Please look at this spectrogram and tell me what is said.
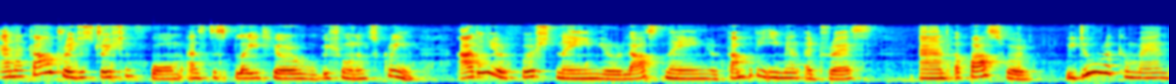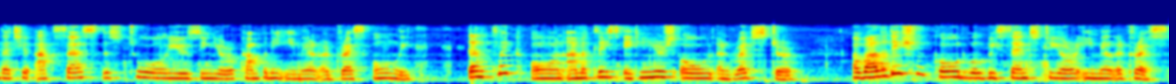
An account registration form as displayed here will be shown on screen. Add in your first name, your last name, your company email address and a password. We do recommend that you access this tool using your company email address only. Then click on I'm at least 18 years old and register. A validation code will be sent to your email address.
